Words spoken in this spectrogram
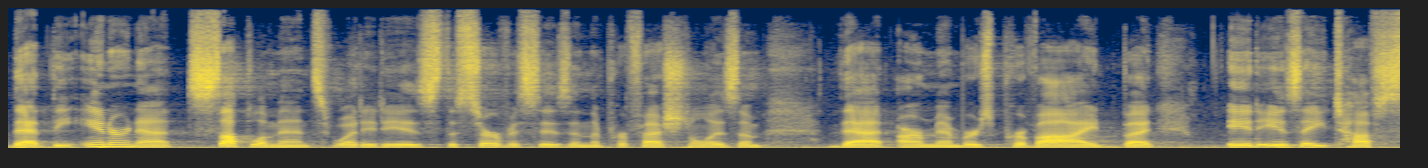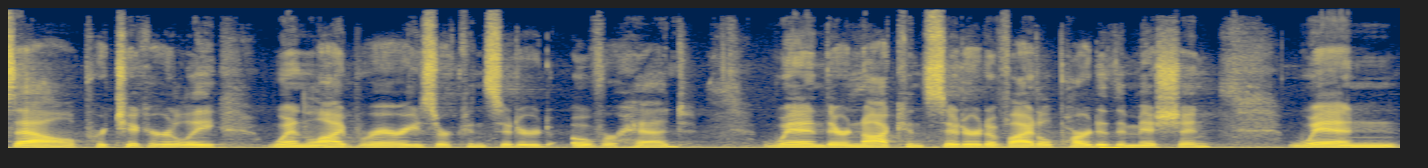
that the internet supplements what it is, the services and the professionalism that our members provide. But it is a tough sell, particularly when libraries are considered overhead, when they're not considered a vital part of the mission, when,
